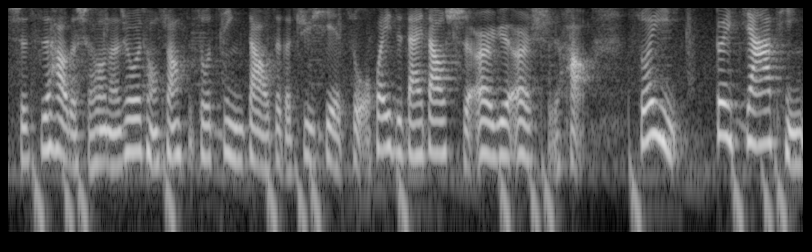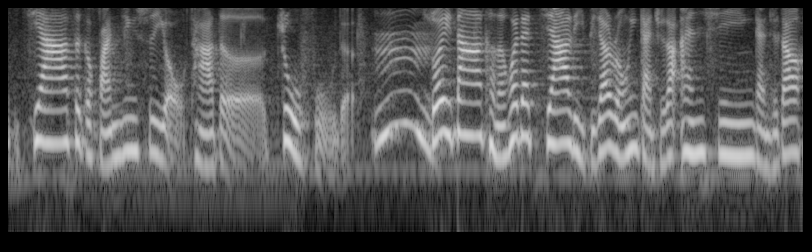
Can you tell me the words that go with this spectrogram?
十四号的时候呢，就会从双子座进到这个巨蟹座，会一直待到十二月二十号，所以。对家庭家这个环境是有它的祝福的，嗯，所以大家可能会在家里比较容易感觉到安心，感觉到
